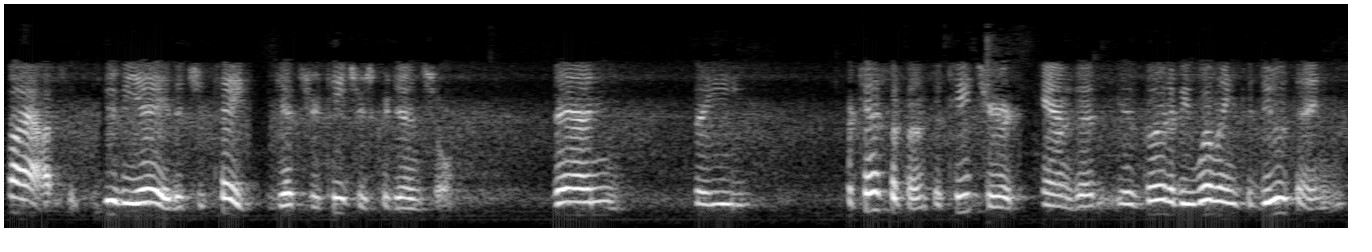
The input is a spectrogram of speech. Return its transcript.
class at UVA that you take to get your teacher's credential, then the participant, the teacher candidate, is going to be willing to do things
